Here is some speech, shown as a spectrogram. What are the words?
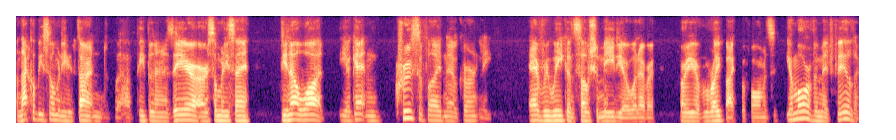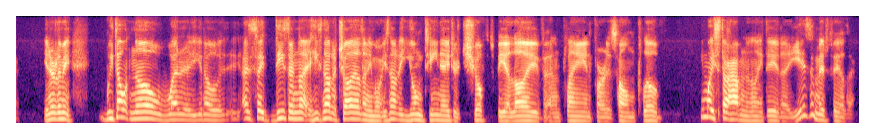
and that could be somebody who's starting to have people in his ear, or somebody saying, "Do you know what? You're getting crucified now currently, every week on social media or whatever, or your right back performance. You're more of a midfielder. You know what I mean? we don't know whether you know. I say these are not. He's not a child anymore. He's not a young teenager chuffed to be alive and playing for his home club. He might start having an idea that he is a midfielder.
